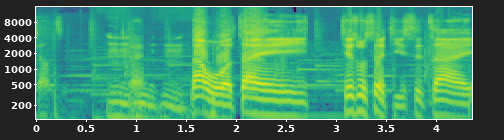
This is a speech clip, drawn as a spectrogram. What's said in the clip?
这样子。嗯嗯嗯。那我在接触设计是在。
